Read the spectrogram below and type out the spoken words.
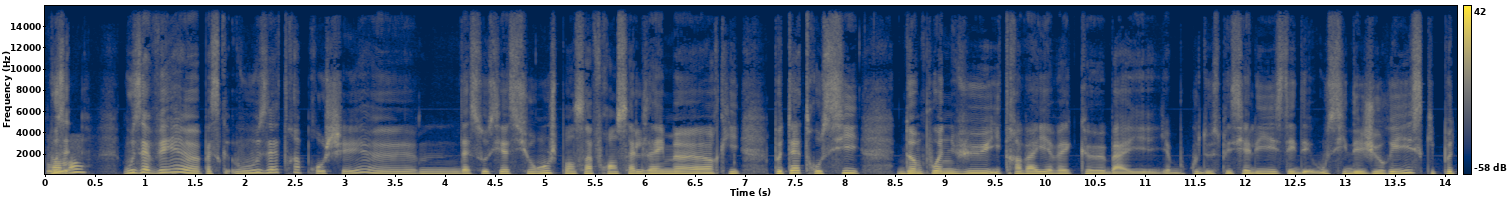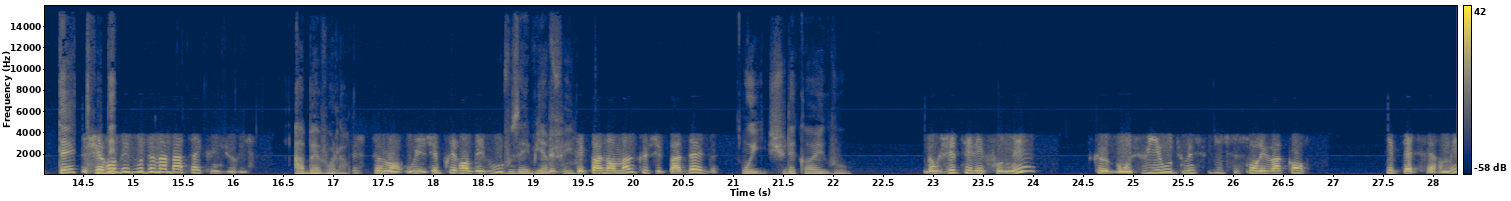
Vous, vous avez euh, parce que vous vous êtes rapproché euh, d'associations, je pense à France Alzheimer, qui peut-être aussi d'un point de vue, ils travaillent avec, euh, bah, il y a beaucoup de spécialistes et des- aussi des juristes qui peut-être. J'ai rendez-vous demain matin avec une juriste. Ah ben voilà, Justement, oui, j'ai pris rendez-vous. vous avez bien fait. C'est pas normal que j'ai pas d'aide. Oui, je suis d'accord avec vous. Donc j'ai téléphoné, que bon, juillet, août, je me suis dit, ce sont les vacances. C'est peut-être fermé.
